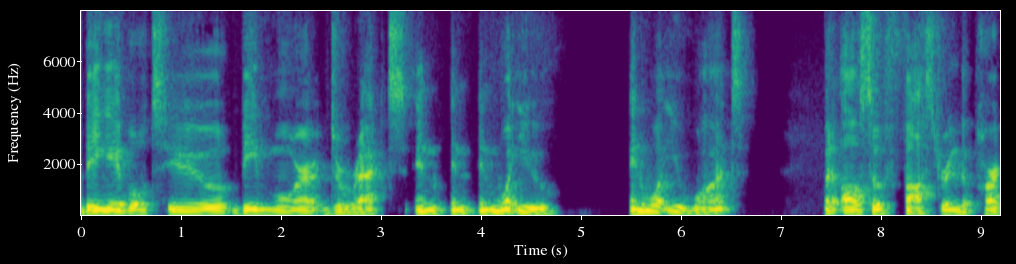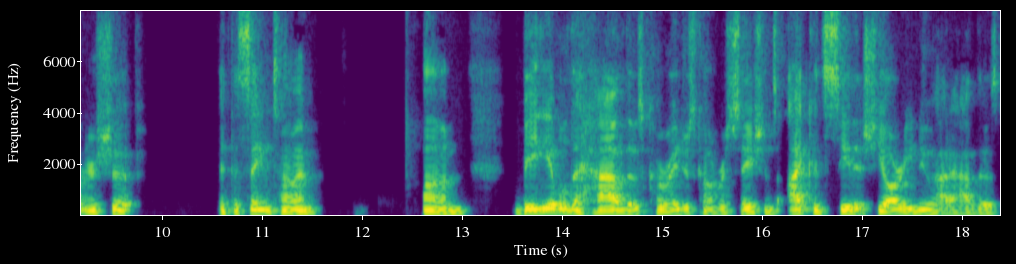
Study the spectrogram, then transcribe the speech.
being able to be more direct in in in what you in what you want, but also fostering the partnership at the same time um, being able to have those courageous conversations i could see that she already knew how to have those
